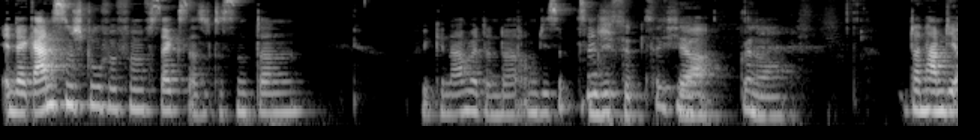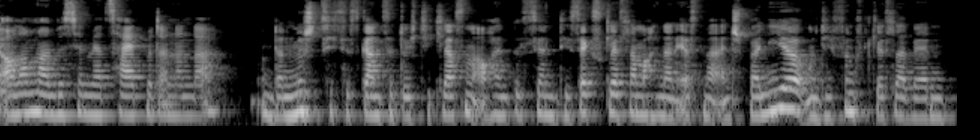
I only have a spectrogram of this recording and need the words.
in der ganzen Stufe 5, 6. Also das sind dann, wie genau haben wir denn da? Um die 70? Um die 70, ja, ja. genau. Dann haben die auch nochmal ein bisschen mehr Zeit miteinander. Und dann mischt sich das Ganze durch die Klassen auch ein bisschen. Die Sechsklässler machen dann erstmal ein Spalier und die Fünftklässler werden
